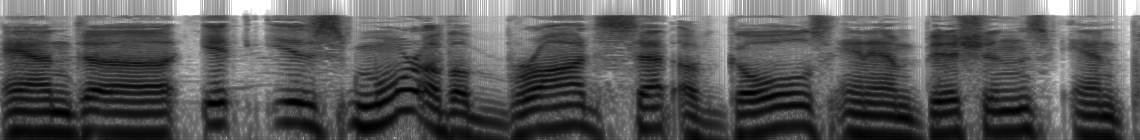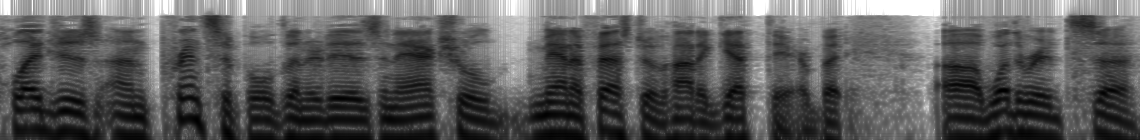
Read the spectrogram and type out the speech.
And uh, it is more of a broad set of goals and ambitions and pledges on principle than it is an actual manifesto of how to get there. But uh, whether it's uh,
